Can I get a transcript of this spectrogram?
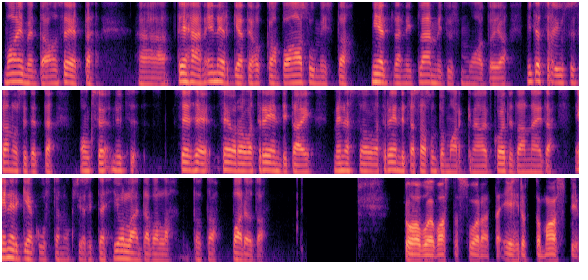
maimentaa on se, että ää, tehdään energiatehokkaampaa asumista, mietitään niitä lämmitysmuotoja. Mitä sä Jussi sanoisit, että onko se nyt se, se, se seuraava trendi tai mennessä oleva trendi tässä asuntomarkkinoilla, että koitetaan näitä energiakustannuksia sitten jollain tavalla tota, padota? Tuohon voi vastata suoraan, että ehdottomasti,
